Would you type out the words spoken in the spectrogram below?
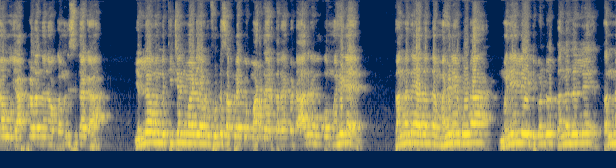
ನಾವು ಗಳನ್ನ ನಾವು ಗಮನಿಸಿದಾಗ ಎಲ್ಲೋ ಒಂದು ಕಿಚನ್ ಮಾಡಿ ಅವರು ಫುಡ್ ಸಪ್ಲೈ ಮಾಡ್ತಾ ಇರ್ತಾರೆ. ಬಟ್ ಆದ್ರೆ ಒಬ್ಬ ಮಹಿಳೆ, ತನ್ನದೇ ಆದಂತ ಮಹಿಳೆ ಕೂಡ ಮನೆಯಲ್ಲೇ ಇದ್ಕೊಂಡು ತನ್ನದಲ್ಲೇ ತನ್ನ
